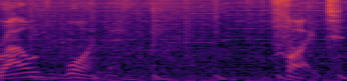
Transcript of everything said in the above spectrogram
Round one. Fight.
